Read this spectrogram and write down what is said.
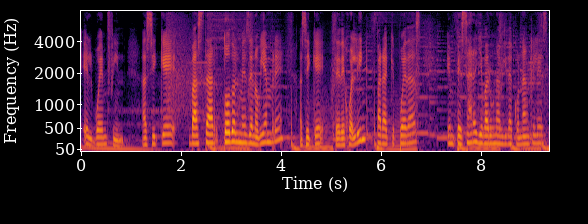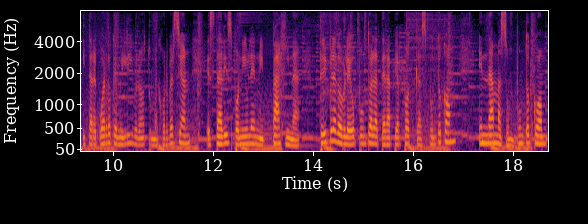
el buen fin. Así que va a estar todo el mes de noviembre. Así que te dejo el link para que puedas empezar a llevar una vida con ángeles y te recuerdo que mi libro, Tu mejor versión, está disponible en mi página www.laterapiapodcast.com, en amazon.com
